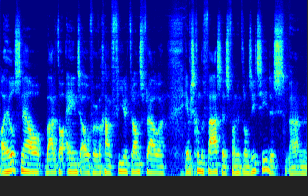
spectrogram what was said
al heel snel waren het al eens over... We gaan vier transvrouwen in verschillende fases van hun transitie. Dus ehm,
